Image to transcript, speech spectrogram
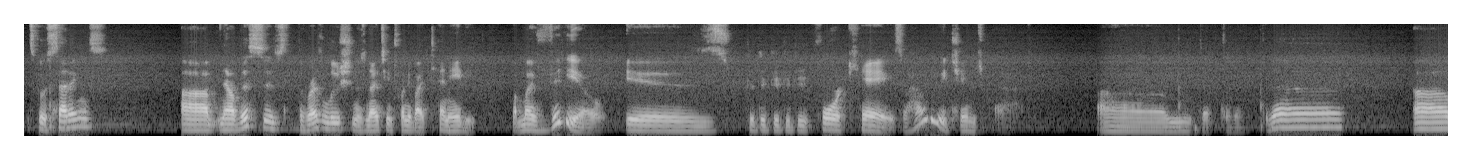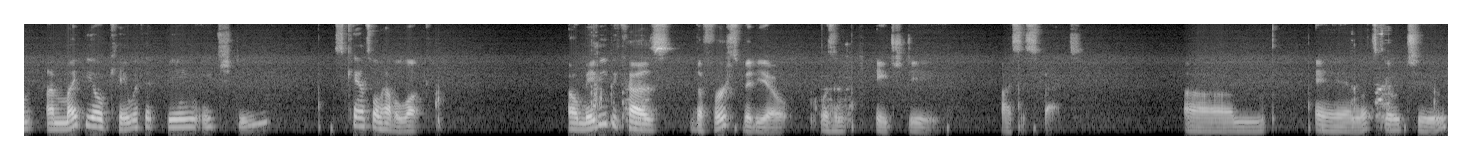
Let's go settings. Um, now this is, the resolution is 1920 by 1080, but my video is 4K. So how do we change that? Um, da, da, da, um, I might be okay with it being HD. Let's cancel and have a look. Oh, maybe because the first video wasn't HD. I suspect. Um, and let's go to,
